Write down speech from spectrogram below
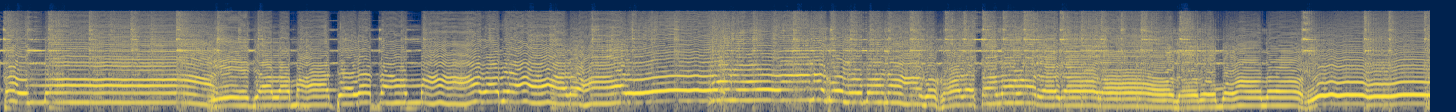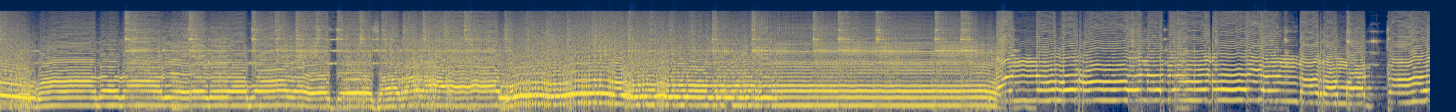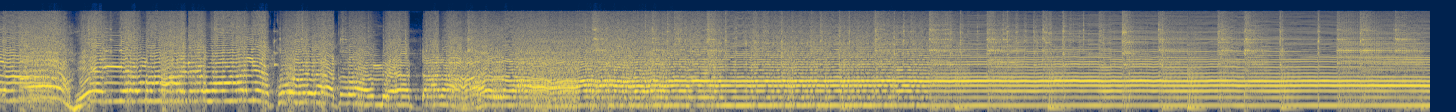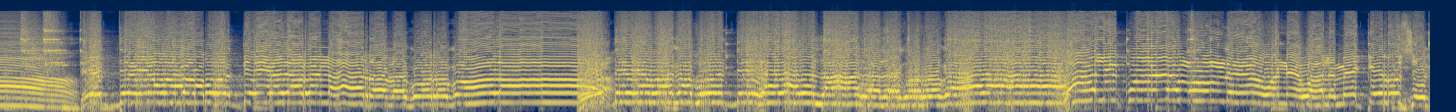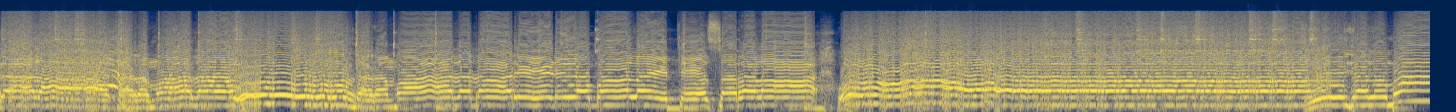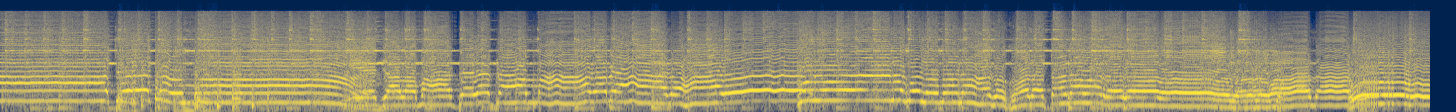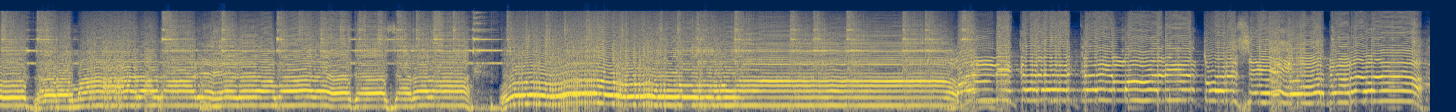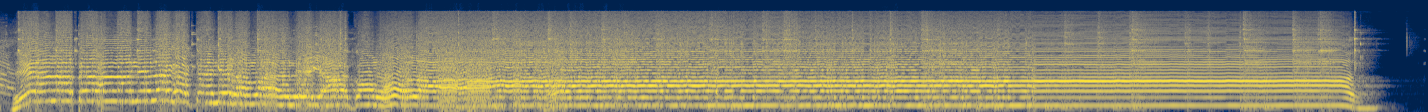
ತಮ್ಮ ಈ ಜಲಮ ತಮ್ಮ ಬ್ಯಾಡ ಗುರುಮನಾಗ ಕೊಳತನ ವರಗಳ ಧರ್ಮದ ಬಾಳತೆ ಸರಳ ಓ ಜಲಮ ಜಲಮ ತಮ್ಮ ಬ್ಯಾಡ ಹಾಳು ಗುರುವಿನ ಗುಲಮನಾಗ ಕೊಡತನ ವರಗಳ ಓ ಧರ್ಮದ ದಾರಿ ಹೇಳುವ ಸರಳ ಓ ಎಲ್ಲ ಬೆಲ್ಲ ನಿನಗ ಕಣ್ಣಿನ ಮಂದಿಗೆ ಯಾಕೋ ಮೂಲ?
